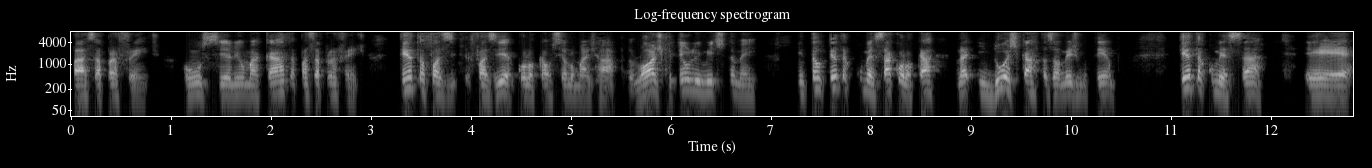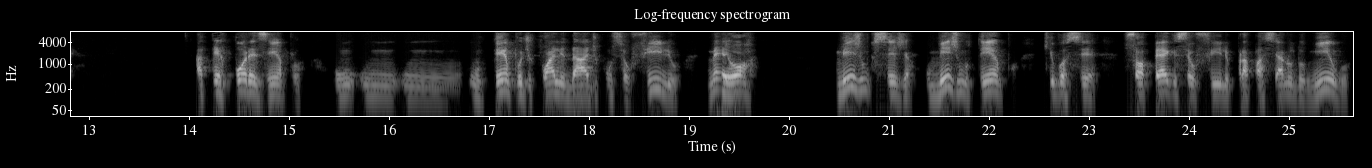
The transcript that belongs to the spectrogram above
passa para frente. Um selo em uma carta, passa para frente. Tenta faz, fazer, colocar o selo mais rápido. Lógico que tem um limite também. Então, tenta começar a colocar na, em duas cartas ao mesmo tempo. Tenta começar é, a ter, por exemplo, um, um, um, um tempo de qualidade com seu filho melhor. Mesmo que seja o mesmo tempo que você só pegue seu filho para passear no domingo,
